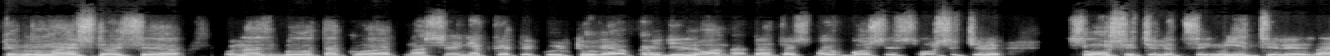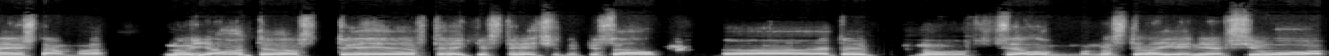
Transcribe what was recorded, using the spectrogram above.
ты понимаешь, то есть э, у нас было такое отношение к этой культуре определенное, да, то есть мы больше слушатели, слушатели, ценители, знаешь, там, э, ну, я вот э, в, тре, в треке встречи написал, это, ну, в целом настроение всего,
